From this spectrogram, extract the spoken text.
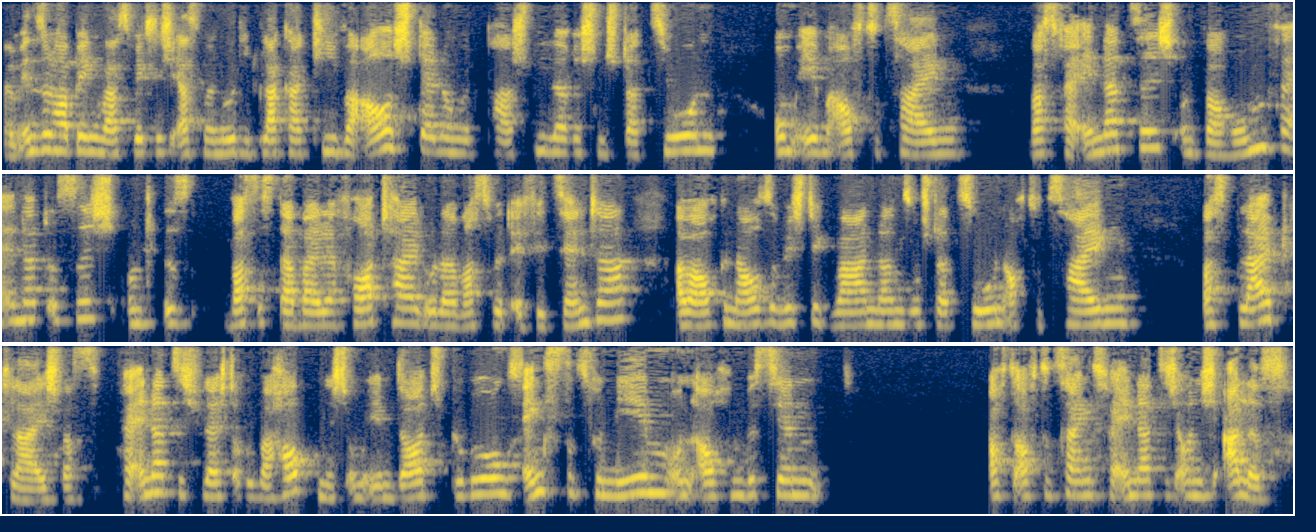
Beim Inselhopping war es wirklich erstmal nur die plakative Ausstellung mit ein paar spielerischen Stationen, um eben aufzuzeigen, was verändert sich und warum verändert es sich und ist, was ist dabei der Vorteil oder was wird effizienter. Aber auch genauso wichtig waren dann so Stationen auch zu zeigen, was bleibt gleich, was verändert sich vielleicht auch überhaupt nicht, um eben dort Berührungsängste zu nehmen und auch ein bisschen auch aufzuzeigen, es verändert sich auch nicht alles.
